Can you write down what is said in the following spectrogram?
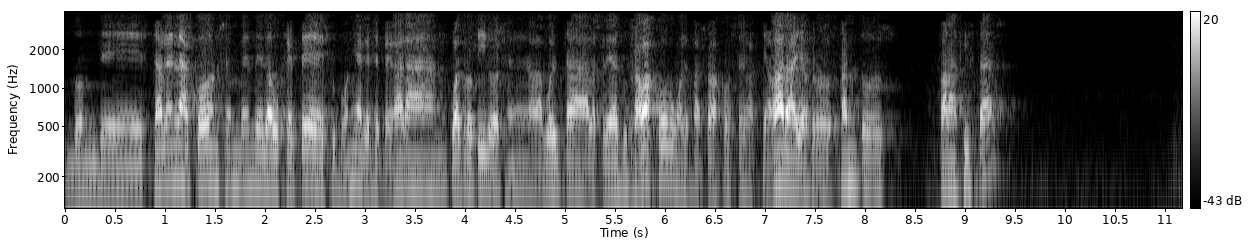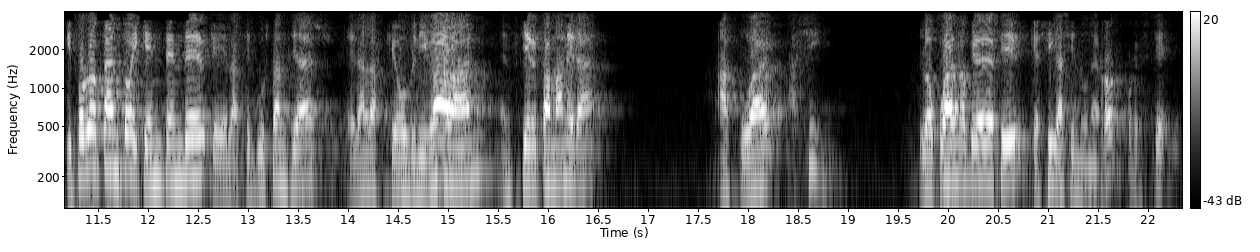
donde estar en la CONS en vez de la UGT suponía que te pegaran cuatro tiros en la vuelta a la salida de tu trabajo, como le pasó a José García Vara y a otros tantos falangistas, y por lo tanto hay que entender que las circunstancias eran las que obligaban, en cierta manera, a actuar así. Lo cual no quiere decir que siga siendo un error, porque es que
